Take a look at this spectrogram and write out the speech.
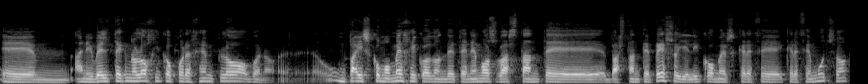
A nivel tecnológico, por ejemplo, bueno, un país como México, donde tenemos bastante, bastante peso y el e-commerce crece, crece mucho,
